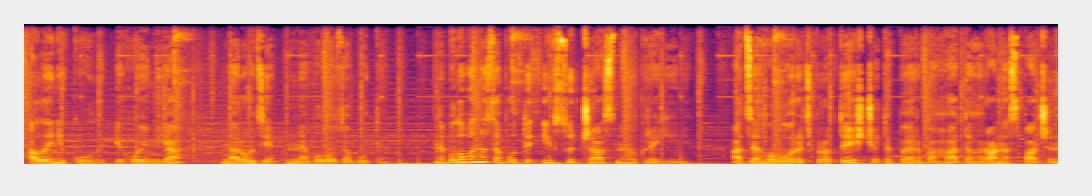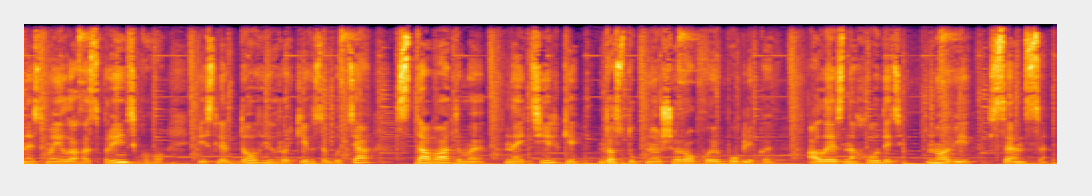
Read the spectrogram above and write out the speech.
Але ніколи його ім'я в народі не було забуте. Не було воно забуте і в сучасній Україні. А це говорить про те, що тепер багата грана спадщина Ісмаїла Гаспринського після довгих років забуття ставатиме не тільки доступною широкої публіки, але й знаходить нові сенси.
